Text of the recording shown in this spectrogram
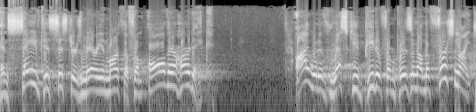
and saved his sisters, Mary and Martha, from all their heartache. I would have rescued Peter from prison on the first night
